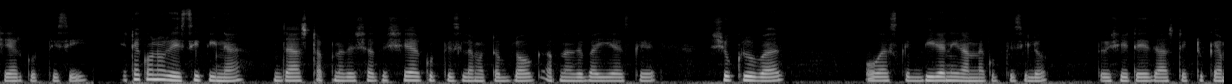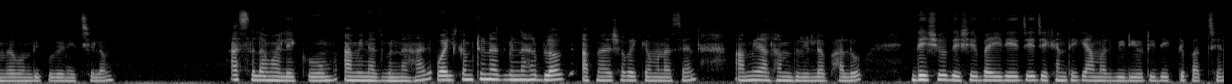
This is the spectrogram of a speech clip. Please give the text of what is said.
শেয়ার করতেছি। এটা কোনো রেসিপি না জাস্ট আপনাদের সাথে শেয়ার করতেছিলাম একটা ব্লগ আপনাদের ভাইয়া আজকে শুক্রবার ও আজকে বিরিয়ানি রান্না করতেছিল, তো সেটাই জাস্ট একটু ক্যামেরাবন্দি করে নিচ্ছিলাম। আসসালামু আলাইকুম, আমি Nazbin Nahar. Welcome to Nazbin Nahar blog. আপনারা সবাই কেমন আছেন? আমি আলহামদুলিল্লাহ ভালো। দেশে ও দেশের বাইরে যে যেখান থেকে আমার ভিডিওটি দেখতে পাচ্ছেন,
